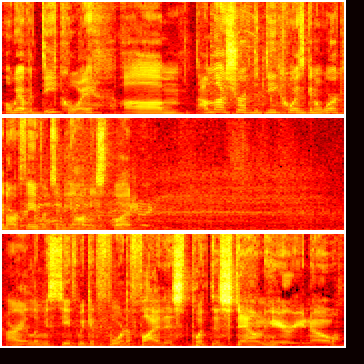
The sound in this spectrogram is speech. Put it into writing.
Oh, we have a decoy. Um, I'm not sure if the decoy is going to work in our favor, to be honest, but... Alright, let me see if we can fortify this, put this down here, you know.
